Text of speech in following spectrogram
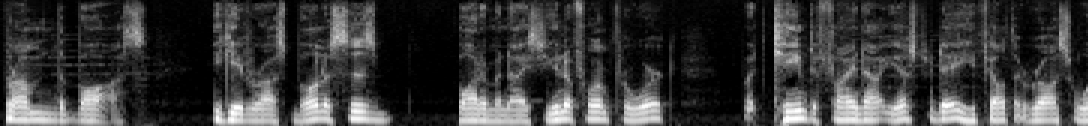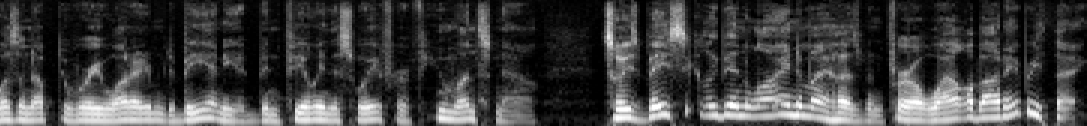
from the boss. He gave Ross bonuses, bought him a nice uniform for work, but came to find out yesterday he felt that Ross wasn't up to where he wanted him to be, and he had been feeling this way for a few months now. So he's basically been lying to my husband for a while about everything.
